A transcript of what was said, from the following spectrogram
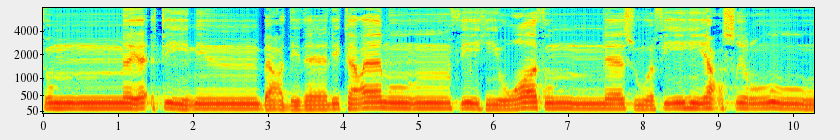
ثم يأتي من بعد ذلك عام فيه يغاث الناس وفيه يعصرون.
